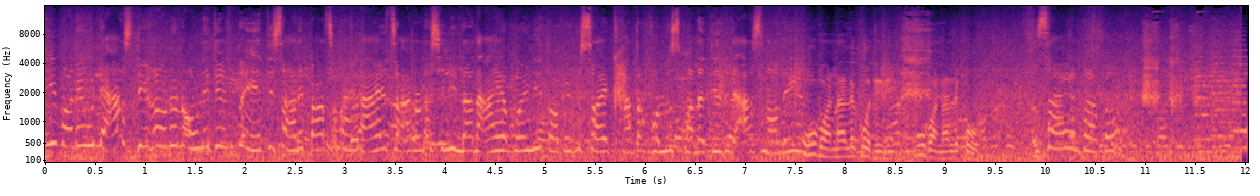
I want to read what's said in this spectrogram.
के भने उसले आश देखाउनु नहुने थियो नि त यति साढे पाँचमा आयो चारवटा सिलिन्डर आयो बहिनी तपाईँको सहयोग खाता खोल्नुहोस् मलाई त्यति आश नदेखेको ऊ भन्नाले को दिदी ऊ भन्नाले को सागर थापा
